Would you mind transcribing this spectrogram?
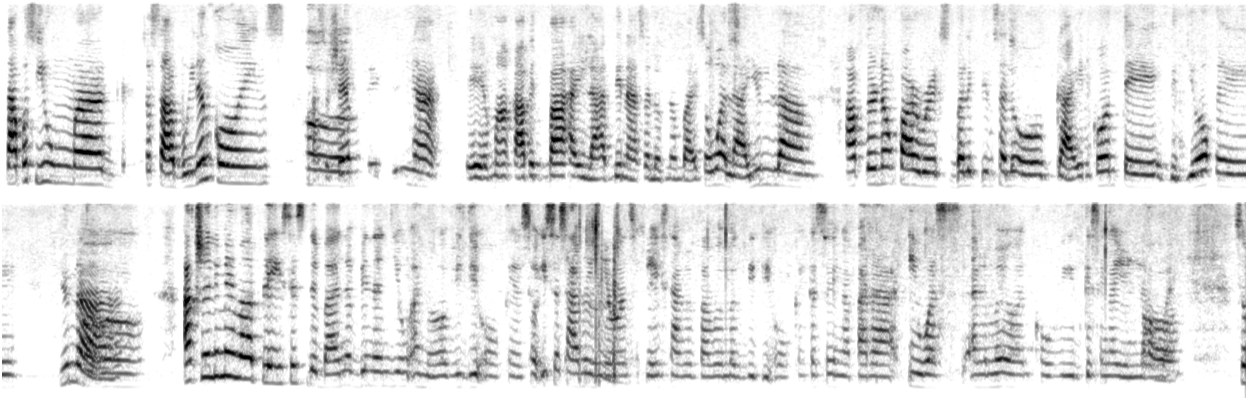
Tapos yung magsasaboy ng coins, so Oo. syempre, yun nga, eh, mga kapitbahay, lahat din nasa loob ng bahay. So wala, yun lang. After ng fireworks, balik din sa loob, kain konti, video okay. Yun na. Oo. Actually, may mga places, di ba, na binan yung ano, video okay. So, isa sa amin Mm. yun, sa place namin para mag-video okay. Kasi nga, para iwas, alam mo yun, COVID, kasi ngayon lang. Oo. eh. So,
